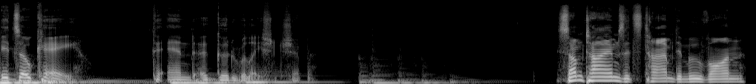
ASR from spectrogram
It's okay to end a good relationship. Sometimes it's time to move on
